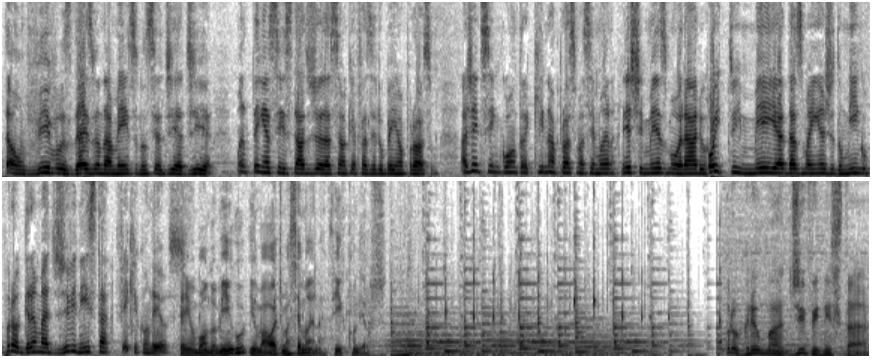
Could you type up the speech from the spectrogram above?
Então, viva os Dez Mandamentos no seu dia a dia. Mantenha-se em estado de oração, que é fazer o bem ao próximo. A gente se encontra aqui na próxima semana, neste mesmo horário, 8 e meia das manhãs de domingo, programa Divinista. Fique com Deus. Tenha um bom domingo e uma ótima semana. Fique com Deus. Programa Divinista.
